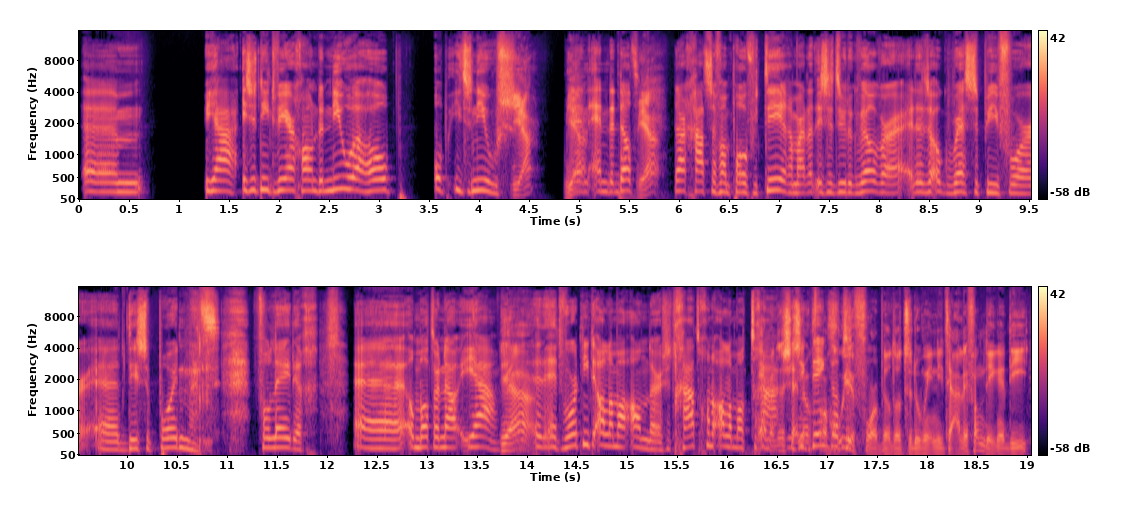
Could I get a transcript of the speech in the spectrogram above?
ehm, ja, is het niet weer gewoon de nieuwe hoop op iets nieuws? ja, ja, En, en dat, ja. daar gaat ze van profiteren. Maar dat is natuurlijk wel weer... Dat is ook recipe voor eh, disappointment. Volledig. Eh, omdat er nou... Ja, Ja. Het, het wordt niet allemaal anders. Het gaat gewoon allemaal traag. Ja, er zijn dus ook ik wel denk dat goede voorbeelden te doen in Italië van dingen die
